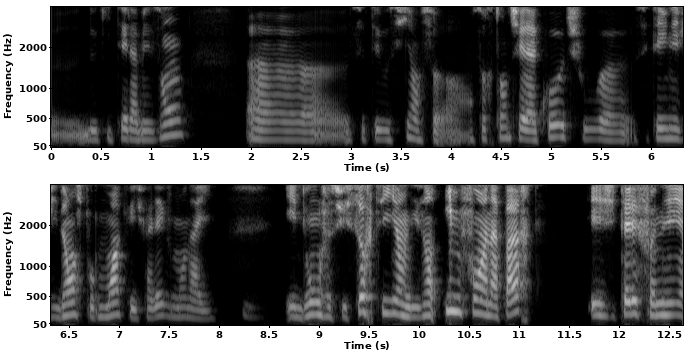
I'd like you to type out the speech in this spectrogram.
de quitter la maison, euh, c'était aussi en, en, sortant de chez la coach où c'était une évidence pour moi qu'il fallait que je m'en aille. Et donc je suis sortie en me disant il me faut un appart. Et j'ai téléphoné,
